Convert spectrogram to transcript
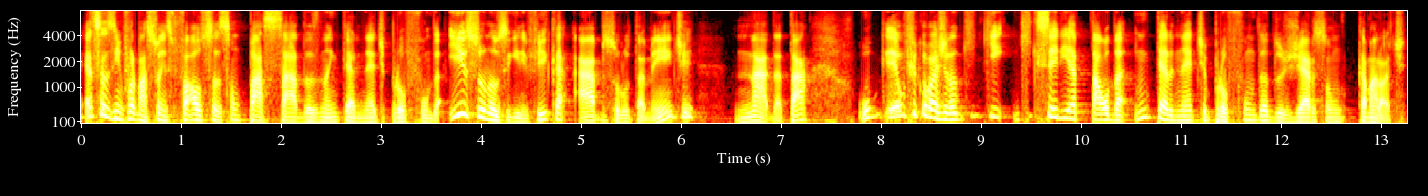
essas informações falsas são passadas na internet profunda. Isso não significa absolutamente nada, tá? Eu fico imaginando o que, que, que seria tal da internet profunda do Gerson Camarote.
